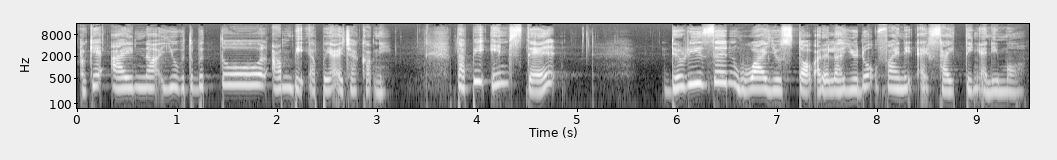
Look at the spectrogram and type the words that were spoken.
Okay, I nak you betul-betul ambil apa yang I cakap ni. Tapi instead, the reason why you stop adalah you don't find it exciting anymore.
